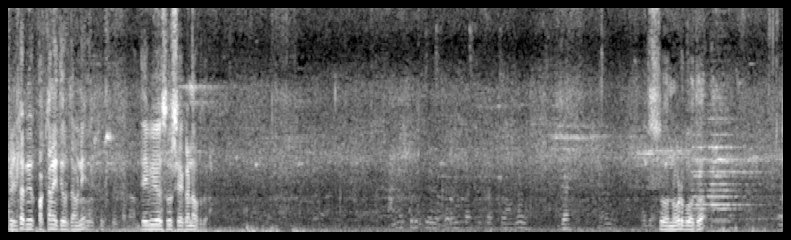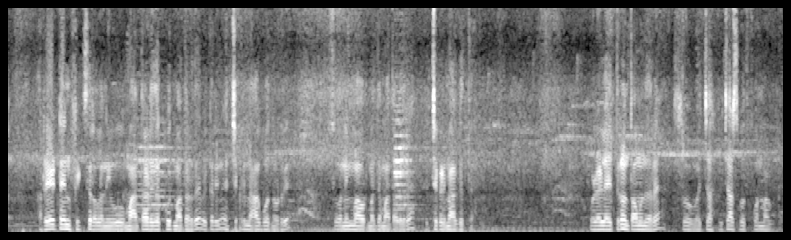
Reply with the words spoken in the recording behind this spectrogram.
ಫಿಲ್ಟರ್ ನೀರು ಪಕ್ಕನೇ ಐತಿ ಅವ್ರದ್ದು ಅವನಿ ದೇವಿ ಹೊಸೂರು ಶೇಖಣ್ಣ ಅವ್ರದ್ದು ಸೊ ನೋಡ್ಬೋದು. ರೇಟ್ ಏನು ಫಿಕ್ಸ್ ಇರಲ್ಲ ನೀವು ಮಾತಾಡಿದ್ರೆ ಕೂತು ಮಾತಾಡಿದೆ. ಬೇಕಾದ್ರೆ ಇನ್ನೂ ಹೆಚ್ಚು ಕಡಿಮೆ ಆಗ್ಬೋದು ನೋಡಿರಿ. ಸೊ ನಿಮ್ಮ ಅವ್ರ ಮಧ್ಯೆ ಮಾತಾಡಿದ್ರೆ ಹೆಚ್ಚು ಕಡಿಮೆ ಆಗುತ್ತೆ. ಒಳ್ಳೊಳ್ಳೆ ಎತ್ಕೊಂಡು ತೊಗೊಂಬಂದಿದ್ದಾರೆ. ಸೊ ವಿಚಾರ ವಿಚಾರಿಸ್ಬೋದು ಫೋನ್ ಮಾಡಿಬಿಟ್ಟು.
